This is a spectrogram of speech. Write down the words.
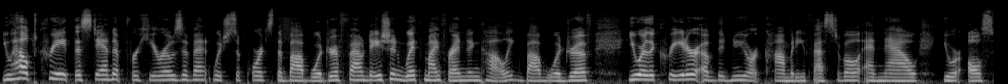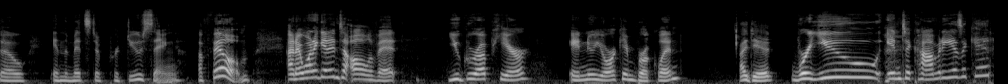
You helped create the Stand Up for Heroes event, which supports the Bob Woodruff Foundation with my friend and colleague, Bob Woodruff. You are the creator of the New York Comedy Festival, and now you are also in the midst of producing a film. And I want to get into all of it. You grew up here in New York, in Brooklyn. I did. Were you into comedy as a kid?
